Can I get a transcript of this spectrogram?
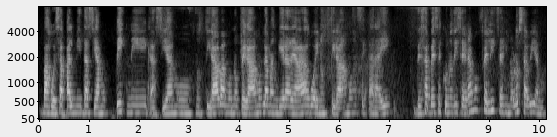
Bajo esa palmita hacíamos picnic, hacíamos, nos tirábamos, nos pegábamos la manguera de agua y nos tirábamos a secar ahí. De esas veces que uno dice, éramos felices y no lo sabíamos.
